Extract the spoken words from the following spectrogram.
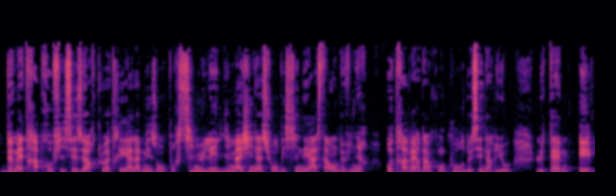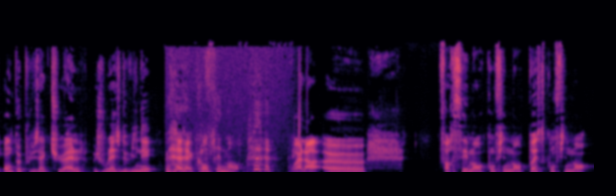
de mettre à profit ses heures cloîtrées à la maison pour stimuler l'imagination des cinéastes à en devenir au travers d'un concours de scénarios. Le thème est on peut plus actuel. Je vous laisse deviner. confinement. voilà. Euh, forcément, confinement, post-confinement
